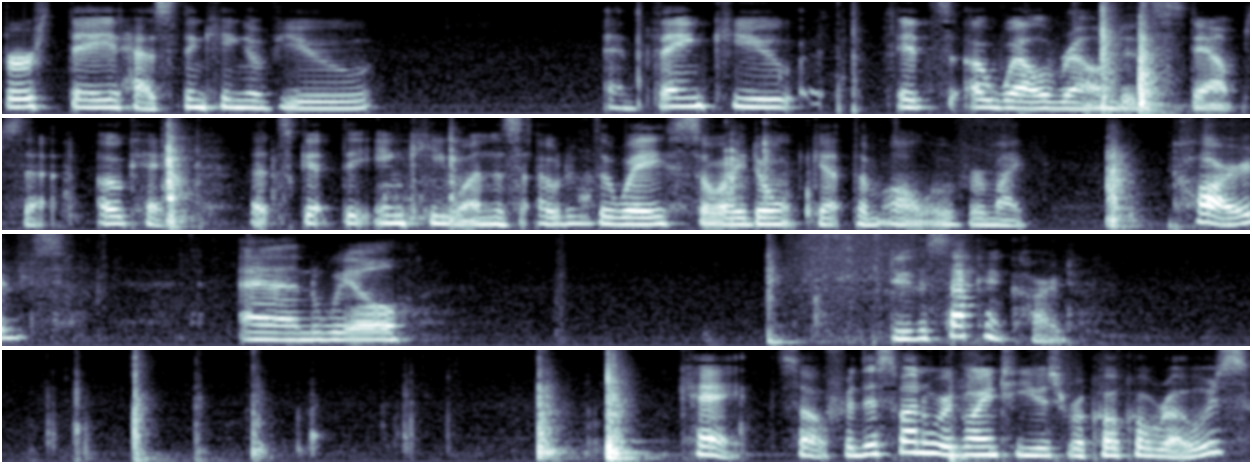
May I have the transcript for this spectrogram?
birthday, it has thinking of you, and thank you. It's a well-rounded stamp set. Okay, let's get the inky ones out of the way so I don't get them all over my cards and we'll do the second card. Okay, so for this one we're going to use Rococo Rose.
